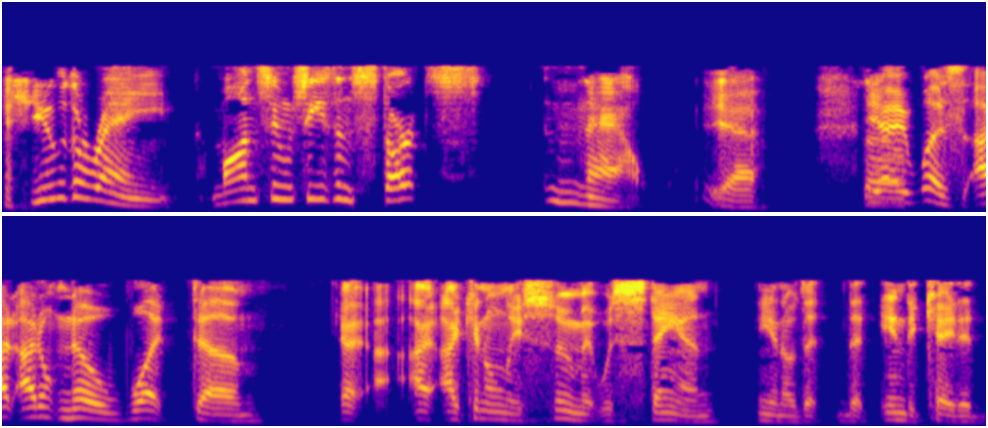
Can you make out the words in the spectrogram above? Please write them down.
Cue the rain. Monsoon season starts now. yeah. So- yeah, it was. I I don't know what. Um, I I can only assume it was Stan. You know that that indicated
